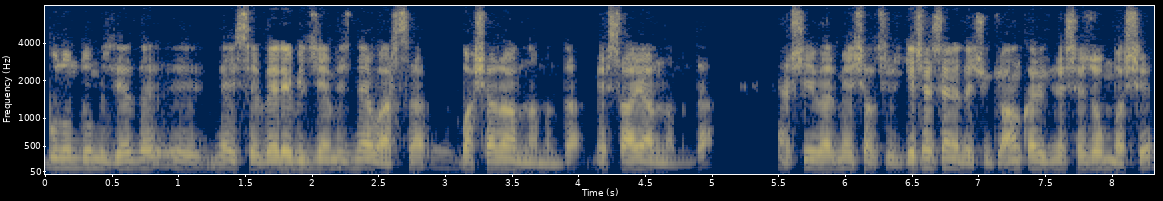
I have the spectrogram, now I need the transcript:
bulunduğumuz yerde e, neyse verebileceğimiz ne varsa başarı anlamında, mesai anlamında her şeyi vermeye çalışıyoruz. Geçen sene de çünkü Ankara Gücü'nde sezon başı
